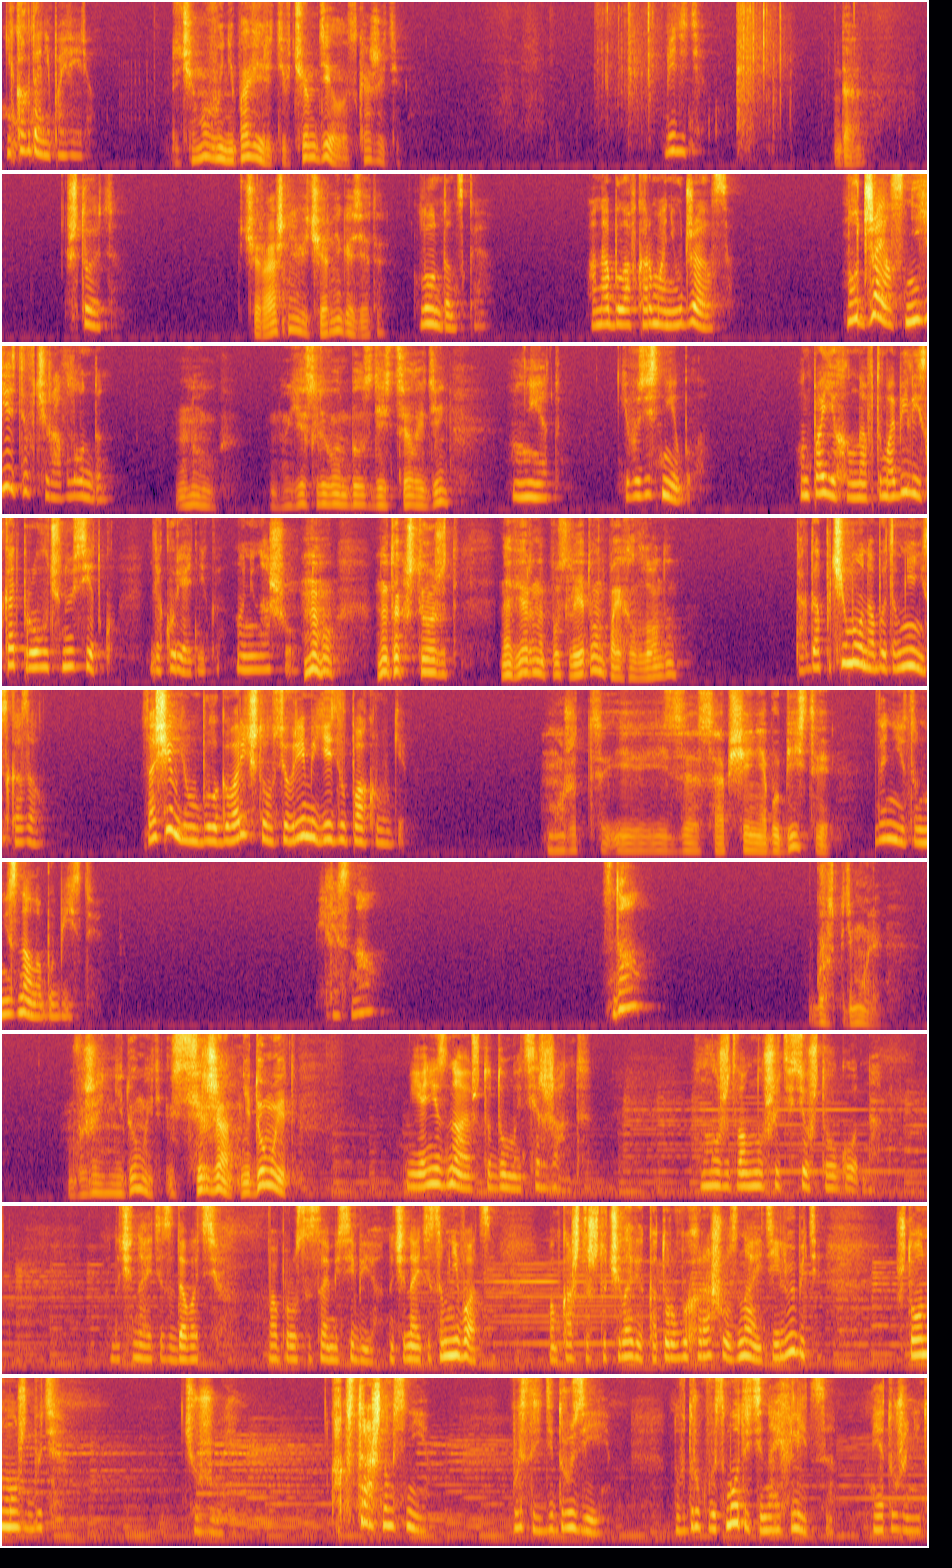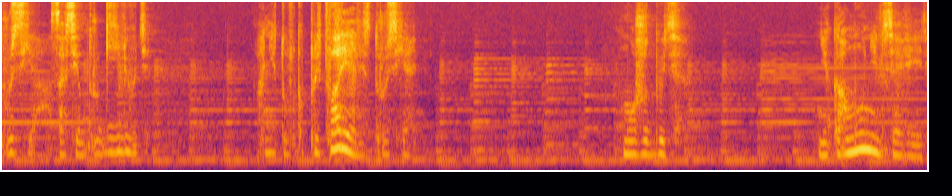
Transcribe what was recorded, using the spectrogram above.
Никогда не поверю. Да чему вы не поверите? В чем дело? Скажите. Видите? Да. Что это? Вчерашняя вечерняя газета. Лондонская. Она была в кармане у Джайлса. Но Джайлс не ездил вчера в Лондон. Ну, ну, если он был здесь целый день... Нет, его здесь не было. Он поехал на автомобиле искать проволочную сетку для курятника, но не нашел. Ну, ну так что же? Наверное, после этого он поехал в Лондон. Тогда почему он об этом мне не сказал? Зачем ему было говорить, что он все время ездил по округе? Может, и из-за сообщения об убийстве? Да нет, он не знал об убийстве. Или знал? Знал? Господи, Молли, вы же не думаете? Сержант не думает? Я не знаю, что думает сержант. Он может вам внушить все, что угодно. Вы начинаете задавать вопросы сами себе, начинаете сомневаться. Вам кажется, что человек, которого вы хорошо знаете и любите, что он может быть чужой. Как в страшном сне. Вы среди друзей. Но вдруг вы смотрите на их лица, и это уже не друзья, а совсем другие люди. Они только притворялись друзьями. Может быть, никому нельзя верить?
